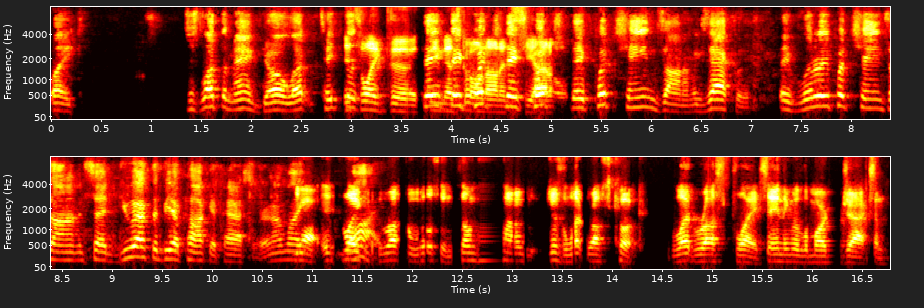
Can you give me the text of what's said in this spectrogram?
Like, just let the man go. Let take the It's like the they, thing that's they going put, on in Seattle. Put, they put chains on him. Exactly. They've literally put chains on him and said, "You have to be a pocket passer." And I'm like, yeah, it's like why? Russell Wilson. Sometimes just let Russ cook. Let Russ play. Same thing with Lamar Jackson.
